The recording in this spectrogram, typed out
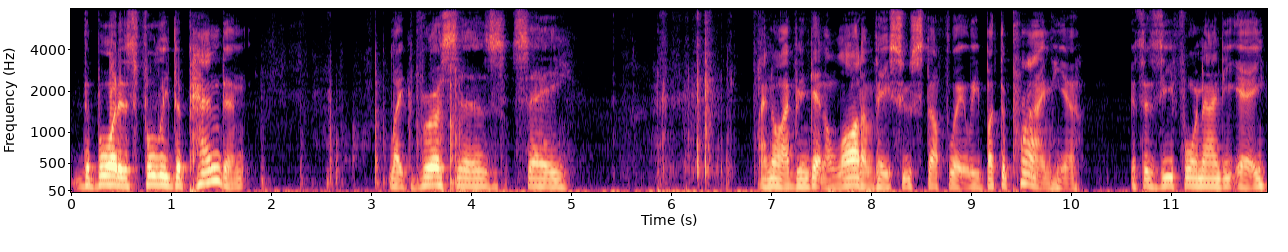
the board is fully dependent, like versus, say, I know I've been getting a lot of Asus stuff lately, but the Prime here, it's a Z490A.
